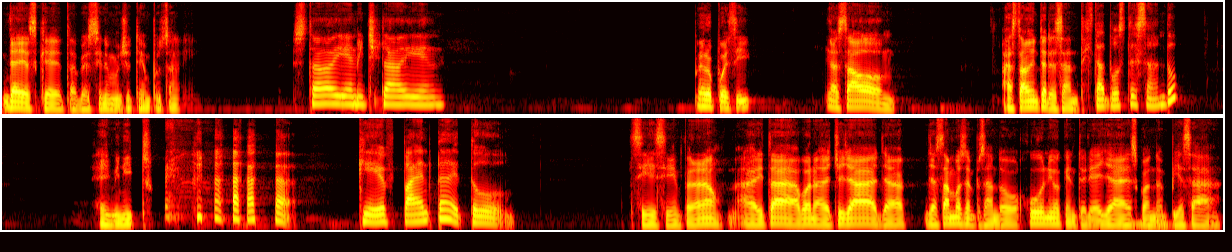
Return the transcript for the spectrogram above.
Ya es que tal vez tiene mucho tiempo está Está bien, está bien. Pero pues sí, ha estado, ha estado interesante. ¿Estás bostezando? El vinito. Qué falta de todo. Sí, sí, pero no, ahorita, bueno, de hecho ya, ya, ya estamos empezando junio, que en teoría ya es cuando empieza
